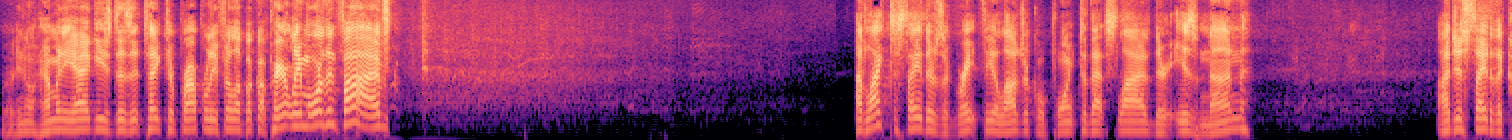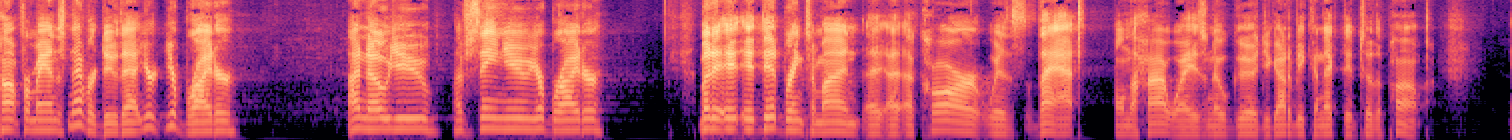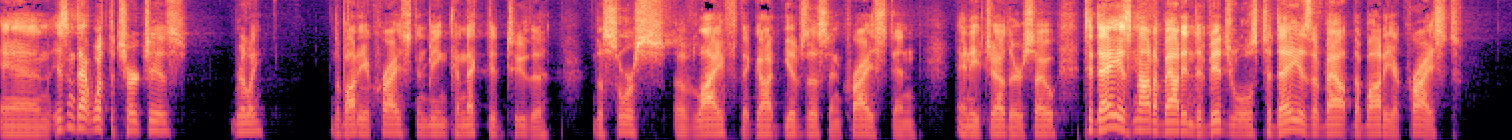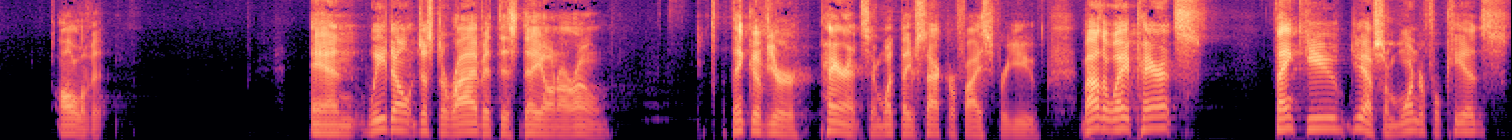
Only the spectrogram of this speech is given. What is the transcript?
Well, you know, how many Aggies does it take to properly fill up a car? Apparently more than five. I'd like to say there's a great theological point to that slide. There is none. I just say to the confirmands, never do that. You're, you're brighter. I know you. I've seen you. You're brighter. But it, it did bring to mind a, a car with that on the highway is no good. You got to be connected to the pump. And isn't that what the church is, really? The body of Christ and being connected to the, the source of life that God gives us in Christ and, and each other. So today is not about individuals. Today is about the body of Christ. All of it. And we don't just arrive at this day on our own. Think of your parents and what they've sacrificed for you. By the way, parents, Thank you. You have some wonderful kids.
